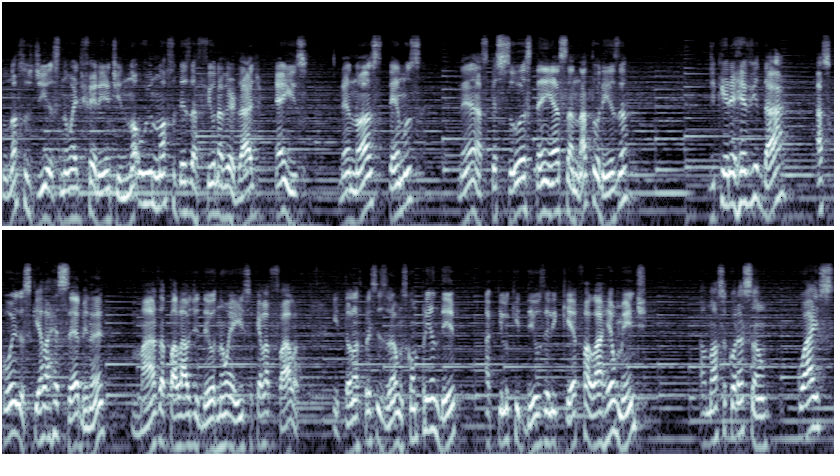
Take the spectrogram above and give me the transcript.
nos nossos dias não é diferente. o nosso desafio, na verdade, é isso. Né? Nós temos, né, as pessoas têm essa natureza de querer revidar as coisas que ela recebe, né? Mas a palavra de Deus não é isso que ela fala. Então nós precisamos compreender aquilo que Deus ele quer falar realmente ao nosso coração. Quais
